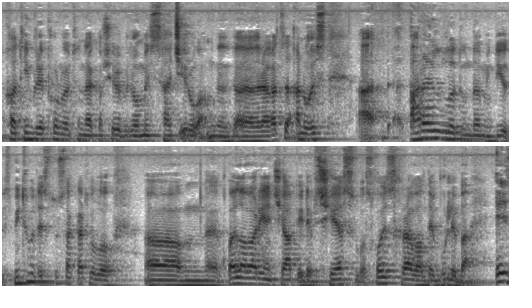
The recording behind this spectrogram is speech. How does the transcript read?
თქვათ იმ რეფორმებთან დაკავშირებით, რომელიც საჭირო ამ რაღაცა, ანუ ეს არაერთხელ უნდა მიდიოდეს. უმეტეს თუ საქართველოს ყველა ვარიანტში აპირებს შეასრულოს ხო ეს ხრავალდებულება, ეს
